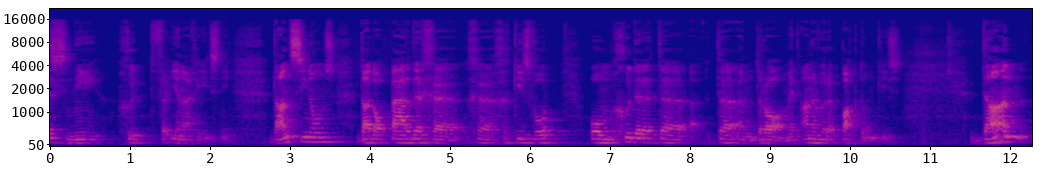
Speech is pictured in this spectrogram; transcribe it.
is nie goed vir enige iets nie. Dan sien ons dat daar perde ge, ge gekies word om goedere te te um, dra, met ander woorde pakdonkies. Dan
